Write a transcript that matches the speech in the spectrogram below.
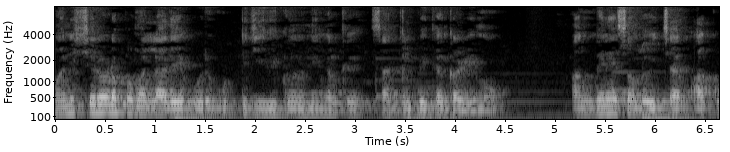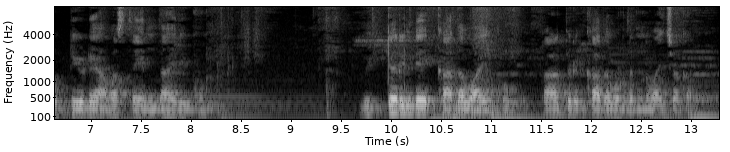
മനുഷ്യരോടൊപ്പമല്ലാതെ ഒരു കുട്ടി ജീവിക്കുന്നത് നിങ്ങൾക്ക് സങ്കല്പിക്കാൻ കഴിയുമോ? അങ്ങനെ സംഭവിച്ചാൽ ആ കുട്ടിയുടെ അവസ്ഥ എന്തായിരിക്കും? വിക്ടറിന്റെ കഥ വായിക്കൂ. താഴത്തൊരു കഥ കൊടുത്തിട്ടുണ്ട്. വായിച്ചു നോക്കാം.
